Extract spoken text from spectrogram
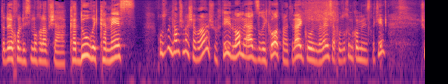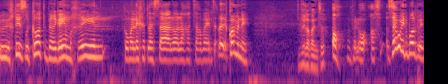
אתה לא יכול לסמוך עליו שהכדור ייכנס. אנחנו זוכרים גם שנה שעברה שהוא החטיא לא מעט זריקות, פנטינאיקוס ולנסיה, אנחנו זוכרים בכל מיני משחקים, שהוא החטיא זריקות ברגעים אחרים, במקום ללכת לסל, לא הלך עצר באמצע, כל מיני. ולורנצו? או, ולא, זהו וייד בולדווין.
